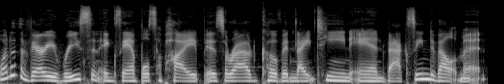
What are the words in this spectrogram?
One of the very recent examples of hype is around COVID 19 and vaccine development.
